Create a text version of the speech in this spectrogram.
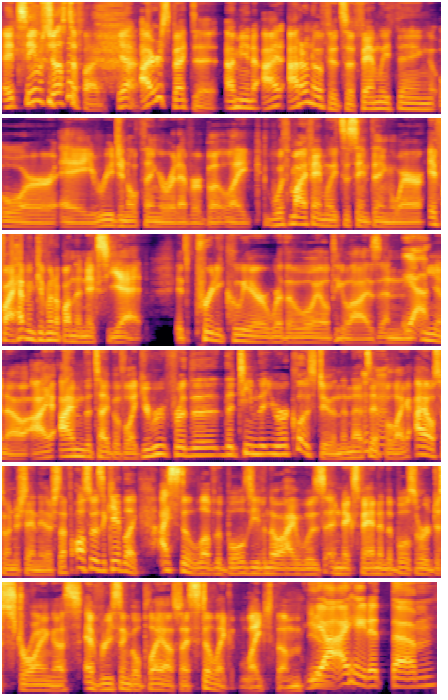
It seems justified. Yeah. I respect it. I mean, I, I don't know if it's a family thing or a regional thing or whatever, but like with my family, it's the same thing where if I haven't given up on the Knicks yet, it's pretty clear where the loyalty lies. And Yeah. you know, I, I'm the type of like you root for the the team that you were close to, and then that's Mm-hmm. it. But like I also understand the other stuff. Also, as a kid, like I still love the Bulls, even though I was a Knicks fan and the Bulls were destroying us every single playoffs. I still like liked them. Yeah, I hated them.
